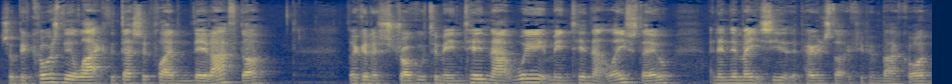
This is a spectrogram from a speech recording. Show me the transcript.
So because they lack the discipline thereafter, they're going to struggle to maintain that weight, maintain that lifestyle, and then they might see that the pounds start creeping back on.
